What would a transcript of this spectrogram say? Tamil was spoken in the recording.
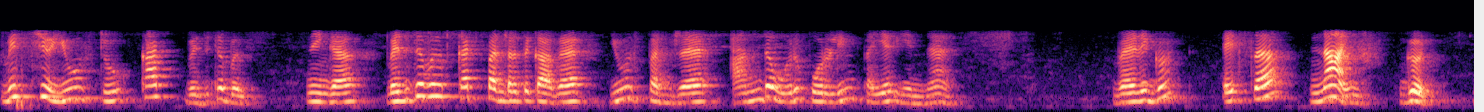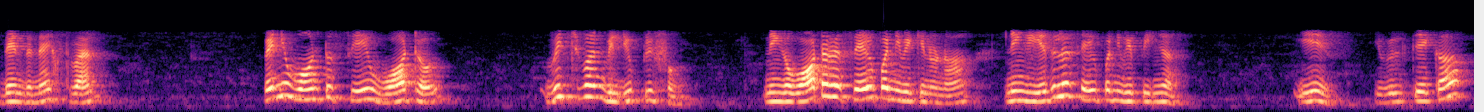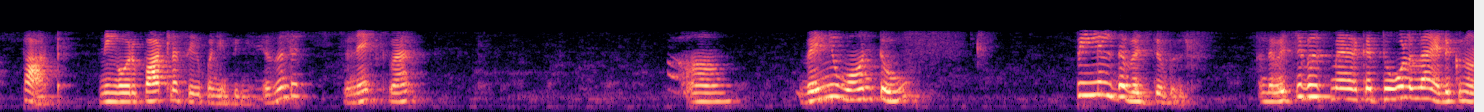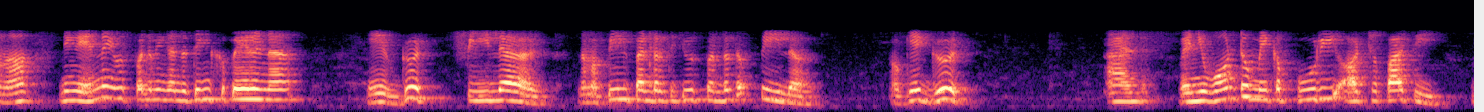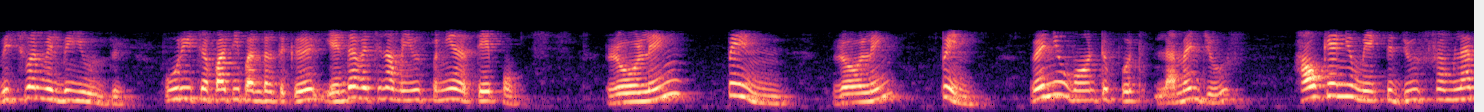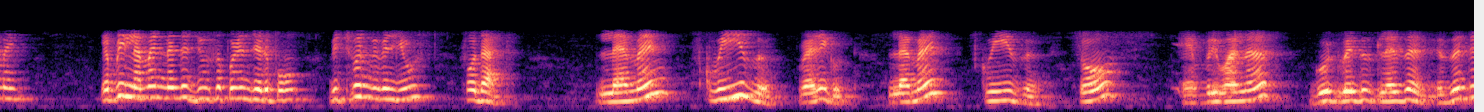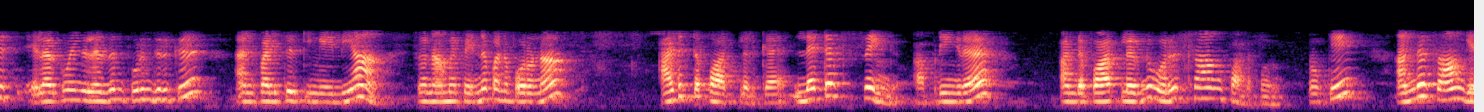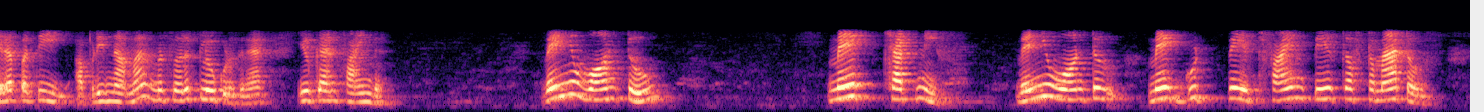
which you use to cut vegetables நீங்கள் வெஜிடபிள் கட் பண்ணுறதுக்காக யூஸ் பண்ணுற அந்த ஒரு பொருளின் பெயர் என்ன? Very good it's a knife good then the next one when you want to save water which one will you prefer நீங்கள் வாட்டரை சேவ் பண்ணி வைக்கணும்னா நீங்கள் எதில் சேவ் பண்ணி வைப்பீங்க? Yes you will take a part நீங்கள் ஒரு பார்ட்டில் சேவ் பண்ணியிருப்பீங்க வைப்பீங்க isn't it? The next one. Want when you want to peel the vegetables. அந்த வெஜிடபிள்ஸ் மேலே இருக்க தோலெல்லாம் எடுக்கணும்னா நீங்கள் என்ன யூஸ் பண்ணுவீங்க? அந்த திங்க்கு பேர் என்ன? ஏ குட் பீலர் நம்ம பீல் பண்ணுறதுக்கு யூஸ் பண்ணுறது peeler okay good and when you want to make a puri or chapati which one will be used? Puri chapati பண்ணுறதுக்கு எதை வச்சு நம்ம யூஸ் பண்ணி அதை தேய்ப்போம்? Rolling pin rolling pin when you want to put lemon juice how can you make the juice from lemon எப்படி லெமன்லேருந்து ஜூஸை பிழிஞ்சு எடுப்போம்? Which one we will use for that lemon squeeze very good lemon squeeze so everyone is good with is lesson isn't it எல்லாருக்குமே இந்த லெசன் புரிஞ்சிருக்கு அண்ட் படிச்சிருக்கீங்க இல்லையா? ஸோ நாம் இப்போ என்ன பண்ண போகிறோம்னா அடுத்த பார்ட்டில் இருக்க லெட்டஸ் சிங் அப்படிங்கிற அந்த பார்ட்லேருந்து ஒரு சாங் பாட போகிறோம் ஓகே அந்த சாங் எதை பற்றி அப்படின்னு நாம மிஸ் ஒரு க்ளூ கொடுக்குறேன். You can find when you want to make chutneys when you want to make good paste fine paste of tomatoes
